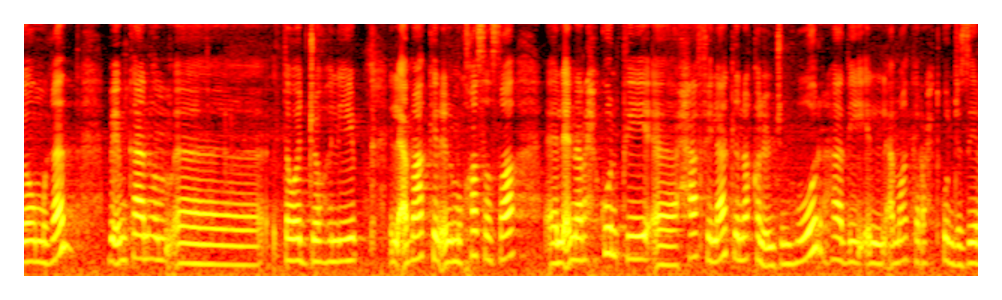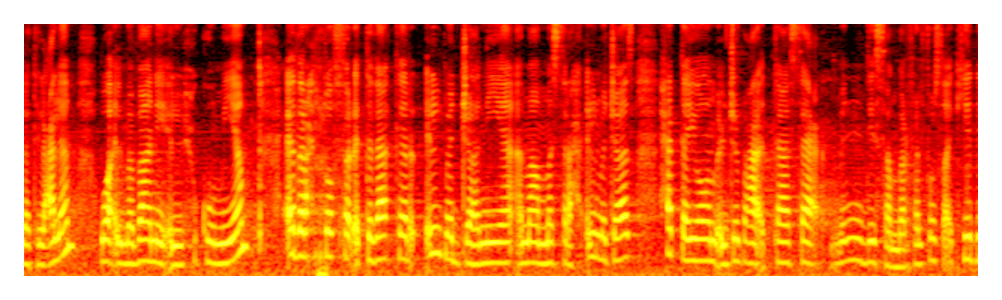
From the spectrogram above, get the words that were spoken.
يوم غد. بإمكانهم التوجه للأماكن المخصصة لأنه راح يكون في حافلات لنقل الجمهور. هذه الأماكن راح تكون جزيرة العلم والمباني الحكومية. أيضا راح تتوفر التذاكر المجانية أمام مسرح المجاز حتى يوم الجمعة التاسع من ديسمبر. فالفرصة أكيد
